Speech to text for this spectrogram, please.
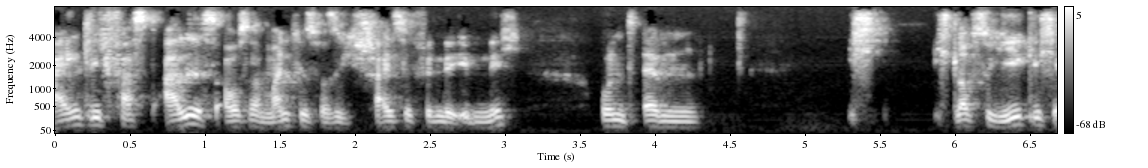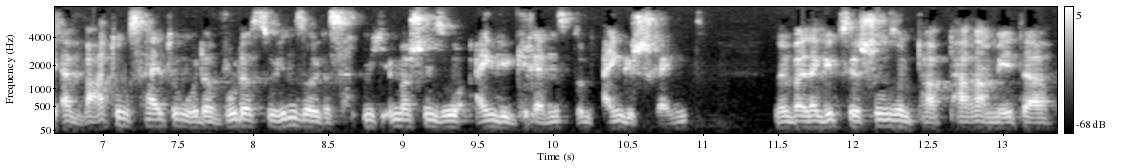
eigentlich fast alles, außer manches, was ich scheiße finde, eben nicht. Und ähm, ich, ich glaube, so jegliche Erwartungshaltung oder wo das so hin soll, das hat mich immer schon so eingegrenzt und eingeschränkt. Ne, weil da gibt's ja schon so ein paar Parameter,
